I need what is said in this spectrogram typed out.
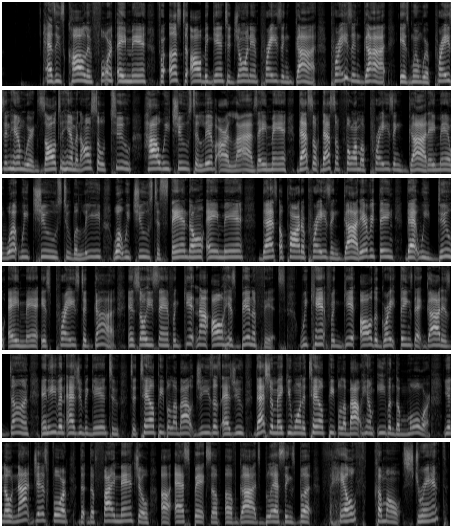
as he's calling forth, amen, for us to all begin to join in praising God. Praising God is when we're praising him, we're exalting him, and also too how we choose to live our lives. Amen. That's a that's a form of praising God. Amen. What we choose to believe, what we choose to stand on. Amen. That's a part of praising God. Everything that we do, amen, is praise to God. And so he's saying, forget not all his benefits. We can't forget all the great things that God has done. And even as you begin to, to tell people about Jesus, as you that should make you want to tell people about him even the more. You know, not just for the, the financial uh, aspects of, of God's blessings, but health, come on, strength,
